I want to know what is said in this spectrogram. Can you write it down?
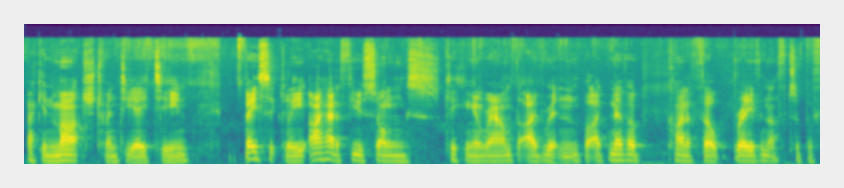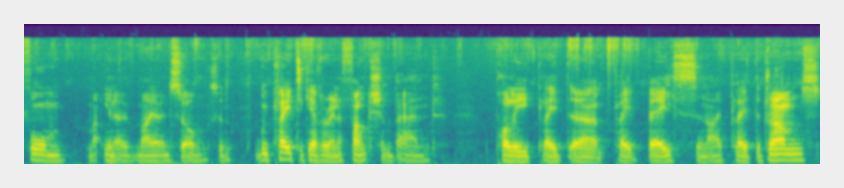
back in March 2018. Basically, I had a few songs kicking around that I'd written, but I'd never kind of felt brave enough to perform, my, you know, my own songs. And we played together in a function band. Polly played uh, played bass, and I played the drums.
